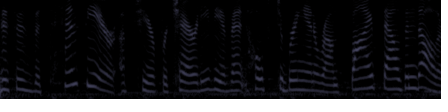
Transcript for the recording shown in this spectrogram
This is the 10th year of Cheer for Charity. The event hopes to bring in around $5,000 this year.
